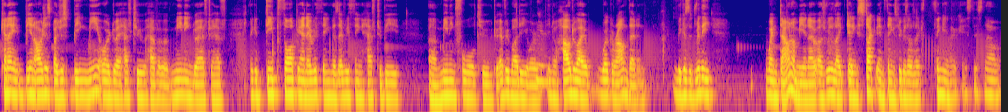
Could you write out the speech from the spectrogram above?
Can I be an artist by just being me or do I have to have a meaning? Do I have to have like a deep thought behind everything? Does everything have to be uh, meaningful to to everybody? Or Yeah. you know how do I work around that? And because it really went down on me and I, I was really like getting stuck in things because I was like thinking like okay, is this now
